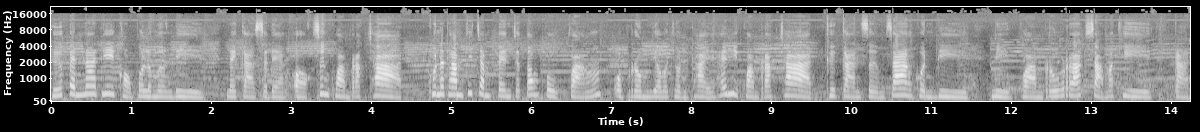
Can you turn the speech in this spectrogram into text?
ถือเป็นหน้าที่ของพลเมืองดี ในการแสดงออกซึ่งความรักชาติ คุณธรรมที่จำเป็นจะต้องปลูกฝัง อบรมเยาวชนไทยให้มีความรักชาติ คือการเสริมสร้างคนดี มีความรู้รักสามัคคี การ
